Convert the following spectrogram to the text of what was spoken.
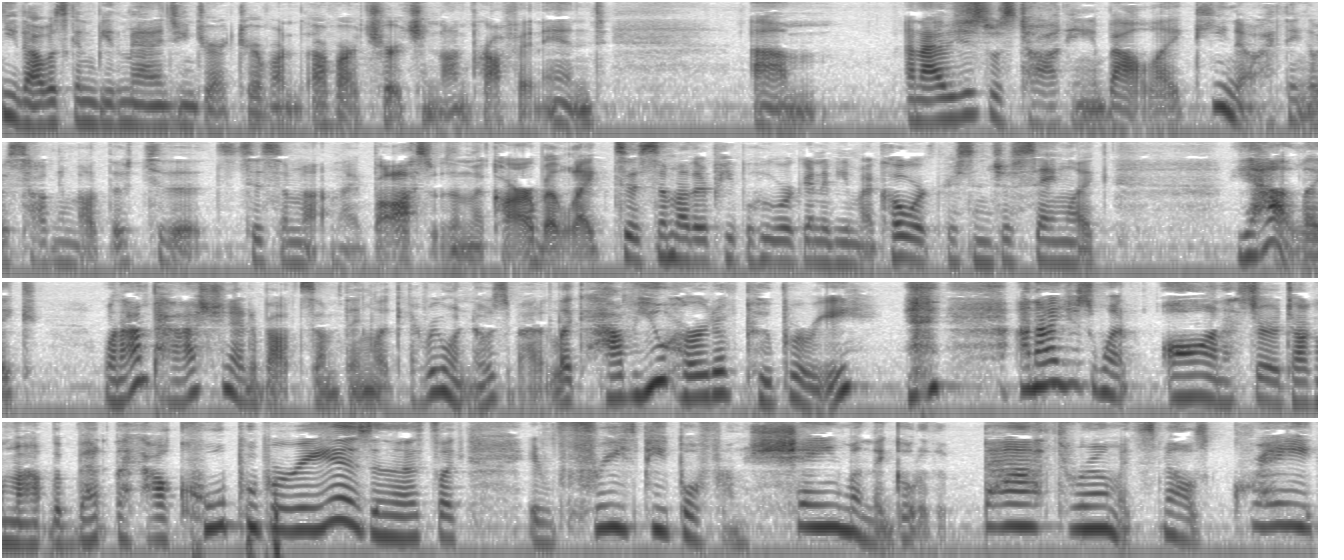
you know, I was going to be the managing director of our, of our church and nonprofit. And, um, and I just was talking about like, you know, I think I was talking about the, to the, to some, my boss was in the car, but like to some other people who were going to be my coworkers and just saying like, yeah, like, when I'm passionate about something, like everyone knows about it. Like, have you heard of Poo-Pourri? and I just went on. I started talking about the like how cool Poo-Pourri is, and then it's like it frees people from shame when they go to the bathroom. It smells great,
